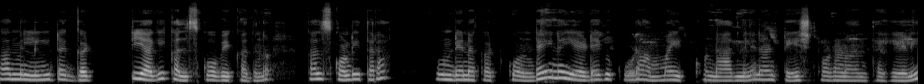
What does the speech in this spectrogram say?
ಅದಾದಮೇಲೆ ನೀಟಾಗಿ ಗಟ್ಟಿಯಾಗಿ ಕಲಿಸ್ಕೋಬೇಕು ಅದನ್ನು. ಕಲಿಸ್ಕೊಂಡು ಈ ಥರ ಉಂಡೆನ ಕಟ್ಕೊಂಡೆ, ಇನ್ನು ಎಡೆಗೂ ಕೂಡ ಅಮ್ಮ ಇಟ್ಕೊಂಡಾದ್ಮೇಲೆ ನಾನು ಟೇಸ್ಟ್ ನೋಡೋಣ ಅಂತ ಹೇಳಿ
